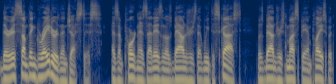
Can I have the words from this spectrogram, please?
there is something greater than justice, as important as that is, and those boundaries that we discussed, those boundaries must be in place. But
